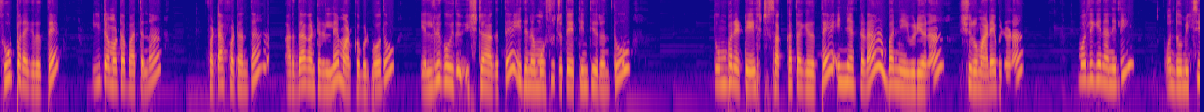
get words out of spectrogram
ಸೂಪರ್ ಆಗಿರುತ್ತೆ ಈ ಟೊಮೊಟೊ ಬಾತನ್ನು ಫಟಾಫಟ್ ಅಂತ ಅರ್ಧ ಗಂಟೆಯಲ್ಲೇ ಮಾಡ್ಕೊಬಿಡ್ಬೋದು. ಎಲ್ರಿಗೂ ಇದು ಇಷ್ಟ ಆಗುತ್ತೆ. ಇದನ್ನು ಮೊಸರು ಜೊತೆ ತಿಂತಿದ್ರಂತೂ ತುಂಬಾ ಟೇಸ್ಟ್ ಸಖತ್ತಾಗಿರುತ್ತೆ. ಇನ್ಯಾಕೆ ತಡ ಬನ್ನಿ ಈ ವಿಡಿಯೋನ ಶುರು ಮಾಡೇ ಬಿಡೋಣ. ಮೊದಲಿಗೆ ನಾನಿಲ್ಲಿ ಒಂದು ಮಿಕ್ಸಿ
